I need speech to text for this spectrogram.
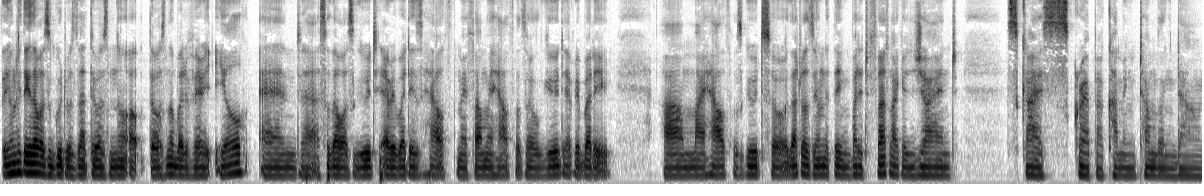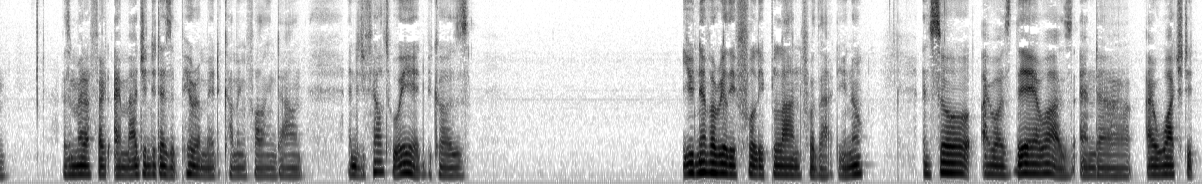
The only thing that was good was that there was no there was nobody very ill and uh, so that was good. Everybody's health my family health was all good. Everybody um, my health was good. So that was the only thing but it felt like a giant skyscraper coming tumbling down as a matter of fact, I imagined it as a pyramid coming falling down, and it felt weird because you never really fully plan for that, you know? And so I was there, I was, and uh, I watched it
